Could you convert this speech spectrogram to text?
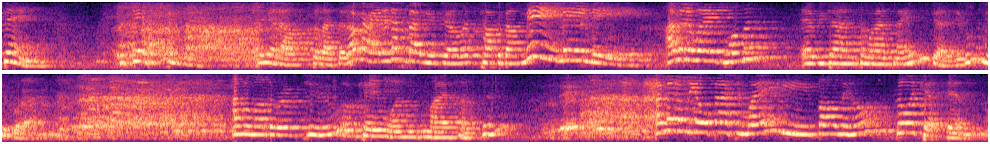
sings. The jazz singer. You know, so that's it. All right, enough about you, Joe. Let's talk about me, me, me. I'm a new-age woman. Every time someone asks my age, you gotta give them a new one. I'm a mother of two. Okay, one's my husband. I met him the old-fashioned way. He followed me home, so I kept him.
